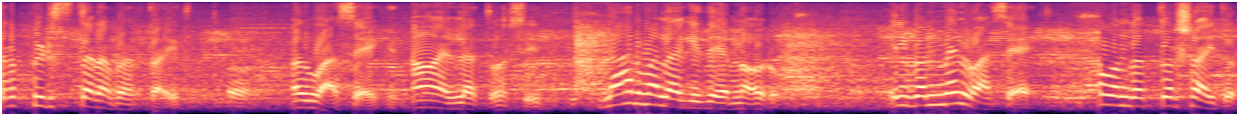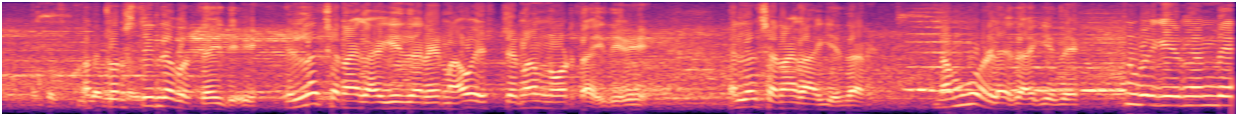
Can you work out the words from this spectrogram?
ಥರ ಪಿಡಿಸ್ತಾರ ಥರ ಬರ್ತಾ ಇತ್ತು ಅದು ವಾಸಿ ಆಗಿದೆ. ಹಾಂ ಎಲ್ಲ ತೋರಿಸಿದ್ವಿ ನಾರ್ಮಲ್ ಆಗಿದೆ ಅನ್ನೋರು. ಇಲ್ಲಿ ಬಂದಮೇಲೆ ವಾಸಿ ಆಯಿತು. ಒಂದು ಹತ್ತು ವರ್ಷ ಆಯಿತು. ಹತ್ತು ವರ್ಷದಿಂದ ಬರ್ತಾ ಇದ್ದೀವಿ. ಎಲ್ಲ ಚೆನ್ನಾಗಾಗಿದ್ದಾರೆ. ನಾವು ಎಷ್ಟು ಚೆನ್ನಾಗಿ ನೋಡ್ತಾ ಇದ್ದೀವಿ. ಎಲ್ಲ ಚೆನ್ನಾಗಾಗಿದ್ದಾರೆ. ನಮಗೂ ಒಳ್ಳೆಯದಾಗಿದೆ ನನ್ನ ಬಗ್ಗೆ ಏನಂದರೆ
